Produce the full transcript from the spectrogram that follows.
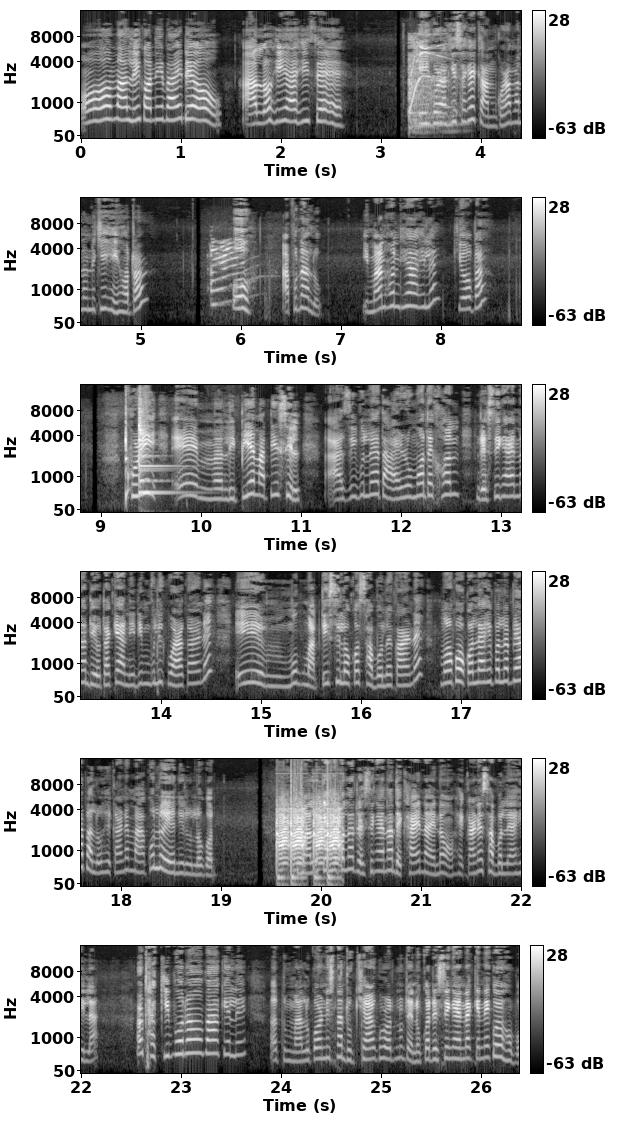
অ' মালিকনী বাইদেউ আলহী আহিছে। এইগৰাকী চাগে কাম কৰা মানুহ নেকি সিহঁতৰ? অহ আপোনালোক ইমান সন্ধিয়া আহিলে কিয় বা? খুৰী এই লিপিয়ে মাতিছিল। আজি বোলে তাইৰ ৰুমত এখন ড্ৰেছিং আইনা দেউতাকে আনি দিম বুলি কোৱাৰ কাৰণে এই মোক মাতিছিল আকৌ চাবলৈ কাৰণে। মই আকৌ অকলে আহিবলৈ বেয়া পালোঁ সেইকাৰণে মাকো লৈ আনিলোঁ লগত। তোমালোকে ড্ৰেছিং আইনা দেখাই নাই ন? সেইকাৰণে চাবলৈ আহিলা। আৰু থাকিব ন বা কেলে? তোমালোকৰ নিচিনা দুখীয়াৰ ঘৰতনো তেনেকুৱা ড্ৰেছিং আইনা কেনেকৈ হ'ব?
